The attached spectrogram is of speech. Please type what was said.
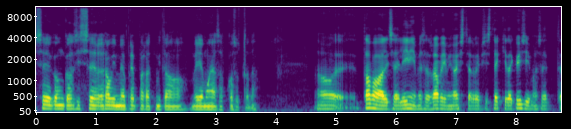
seega on ka siis see ravim ja preparaat, mida meie maja saab kasutada. no tavalisel inimesel, ravimiostjal võib siis tekkida küsimus, et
